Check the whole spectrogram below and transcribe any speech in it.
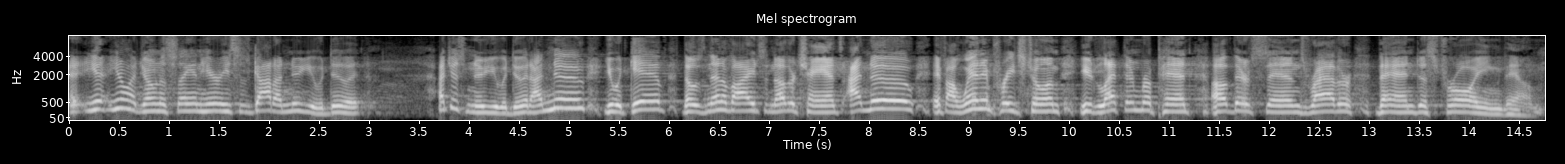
Uh, you know what Jonah's saying here? He says, God, I knew you would do it. I just knew you would do it. I knew you would give those Ninevites another chance. I knew if I went and preached to them, you'd let them repent of their sins rather than destroying them.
